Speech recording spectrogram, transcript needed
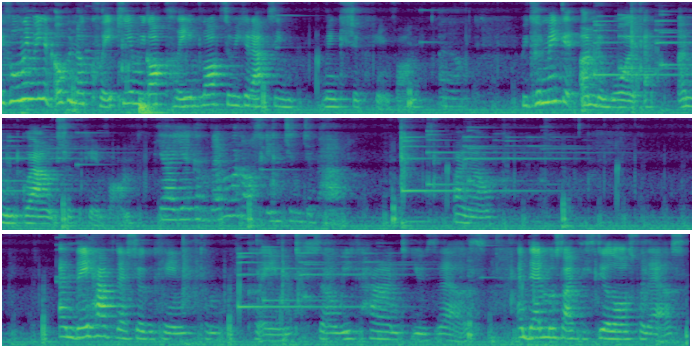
If only we could open up Quakey and we got claim blocks so we could actually make a sugarcane farm. I know. We could make it underwater, underground sugarcane farm. Yeah, yeah, because then we're was ancient Japan. I know. And they have their sugarcane claimed, so we can't use theirs. And then most likely steal ours for theirs,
